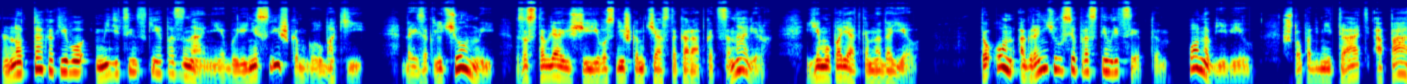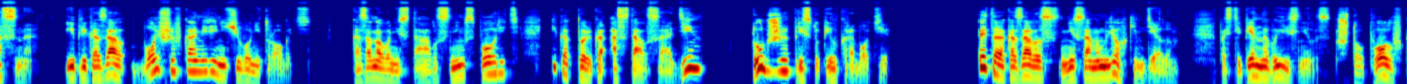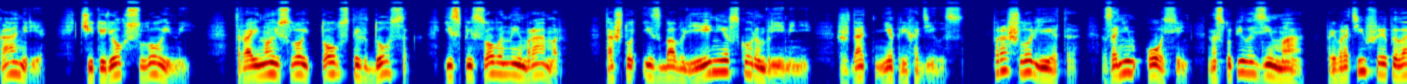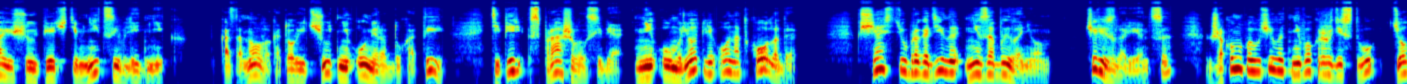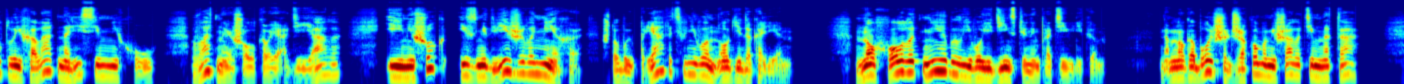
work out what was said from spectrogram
но так как его медицинские познания были не слишком глубоки, да и заключенный, заставляющий его слишком часто карабкаться наверх, ему порядком надоел, то он ограничился простым рецептом. Он объявил, что подметать опасно, и приказал больше в камере ничего не трогать. Казанова не стал с ним спорить, и как только остался один, тут же приступил к работе. Это оказалось не самым легким делом. Постепенно выяснилось, что пол в камере четырехслойный, тройной слой толстых досок и спрессованный мрамор, так что избавления в скором времени ждать не приходилось. Прошло лето, за ним осень, наступила зима, превратившая пылающую печь темницы в ледник. Казанова, который чуть не умер от духоты, теперь спрашивал себя, не умрет ли он от холода. К счастью, Брагодина не забыл о нем. Через Лоренцо Джакомо получил от него к Рождеству теплый халат на лисьем меху, ватное шелковое одеяло и мешок из медвежьего меха, чтобы прятать в него ноги до колен. Но холод не был его единственным противником. Намного больше Джакомо мешала темнота.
